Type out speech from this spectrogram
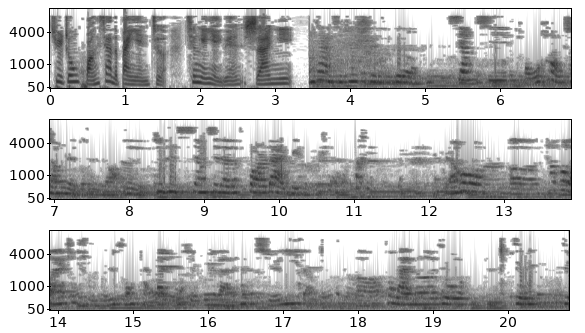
剧中黄夏的扮演者青年演员石安妮，黄夏其实是一个湘西头号商人的女儿，嗯，就是像现在的富二代可以这么说。然后，呃，她后来是属于从海外留学归来，她是学医的，呃，后来呢就就就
